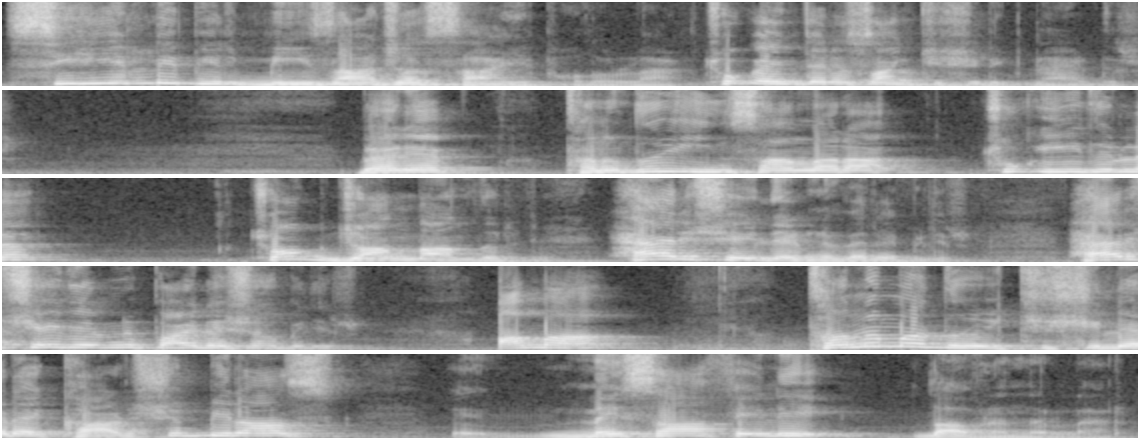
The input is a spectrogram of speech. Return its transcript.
Sihirli bir mizaca sahip olurlar. Çok enteresan kişiliklerdir. Böyle tanıdığı insanlara çok iyidirler. Çok candandır. Her şeylerini verebilir. Her şeylerini paylaşabilir. Ama tanımadığı kişilere karşı biraz e, mesafeli davranırlar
